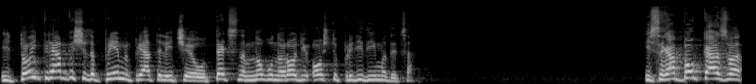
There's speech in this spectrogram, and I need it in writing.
И той трябваше да приеме, приятели, че е отец на много народи още преди да има деца. И сега Бог казва,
